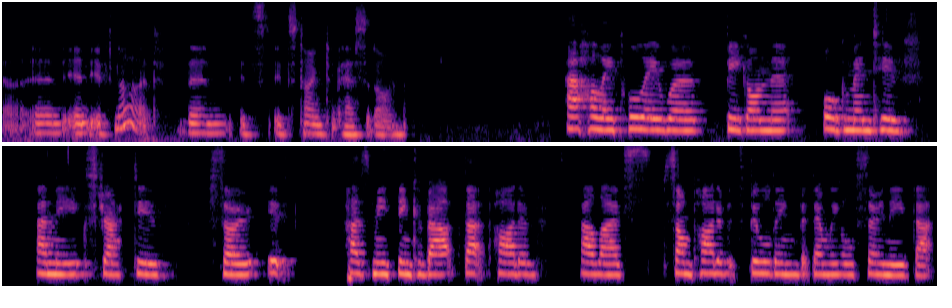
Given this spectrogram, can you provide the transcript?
Uh, and and if not, then it's it's time to pass it on. At Hale Pule, we're big on the augmentive and the extractive, so it has me think about that part of our lives, some part of it's building, but then we also need that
